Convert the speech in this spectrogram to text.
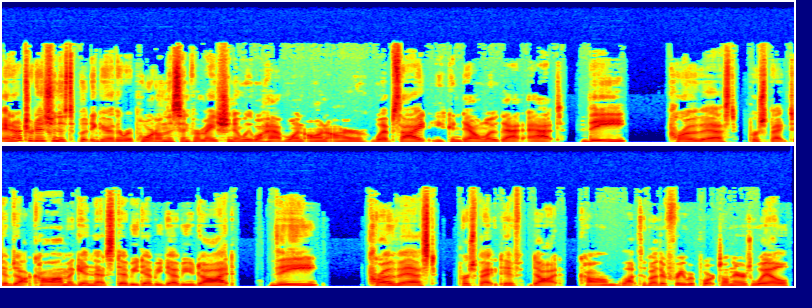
And our tradition is to put together a report on this information and we will have one on our website. You can download that at theprovestperspective.com. Again, that's www.theprovestperspective.com. Lots of other free reports on there as well,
